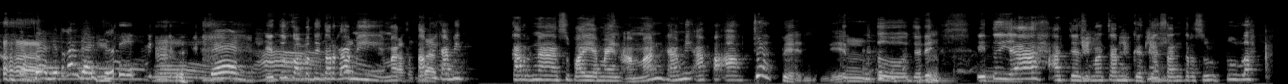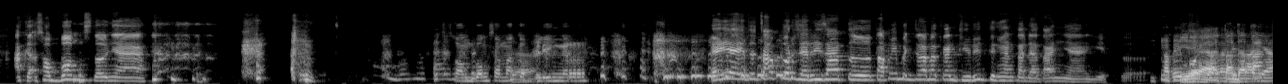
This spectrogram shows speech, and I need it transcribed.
Ada band itu kan udah jelas Oh. band. Itu Ah. kompetitor kami. Ma- Langsung Tapi kami karena supaya main aman, kami apa ada band. Itu. Jadi itu ya ada semacam gagasan terselubung lah, agak sombong sebetulnya. Sombong sama Ya. keblinger. Eh ya itu campur jadi satu, tapi menyelamatkan diri dengan tanda tanya gitu. Tapi Iya, jangan tanda ditanya,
